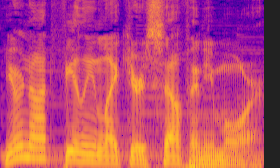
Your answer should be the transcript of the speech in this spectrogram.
You're not feeling like yourself anymore.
